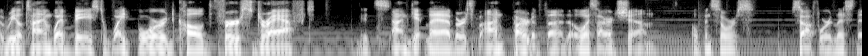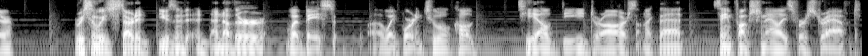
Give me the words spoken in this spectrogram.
a real time web based whiteboard called First Draft. It's on GitLab or it's on part of uh, the OSArch um, open source software list there. Recently, we started using another web based uh, whiteboarding tool called TLD draw or something like that. Same functionality as first draft.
